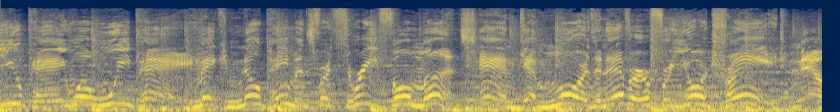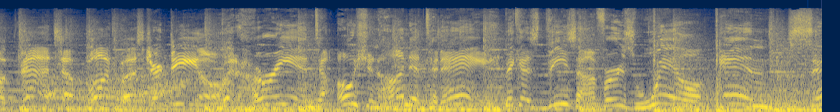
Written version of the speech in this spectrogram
you pay what we pay. Make no payments for three full months and get more than ever for your trade. Now that's a blockbuster deal. But hurry into Ocean Honda today because these offers will end soon.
